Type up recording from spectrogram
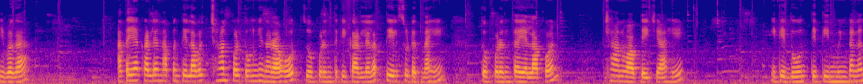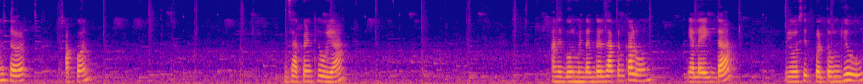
हे बघा. आता या कारल्यांना आपण तेलावर छान परतवून घेणार आहोत. जोपर्यंत की कारल्याला तेल सुटत नाही तोपर्यंत याला आपण छान वाफ द्यायची आहे. इथे दोन ते तीन मिनटानंतर आपण झाकण ठेवूया. आणि दोन मिनटानंतर झाकण काढून याला एकदा व्यवस्थित परतवून घेऊ.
